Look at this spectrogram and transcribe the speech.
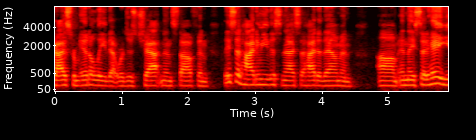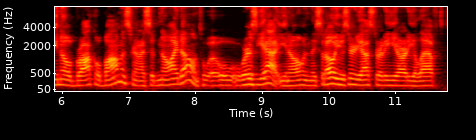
guys from Italy that were just chatting and stuff, and they said hi to me, this and that. I said hi to them, and um, and they said, hey, you know, Barack Obama's here, and I said, no, I don't. Where's he at? You know, and they said, oh, he was here yesterday. He already left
